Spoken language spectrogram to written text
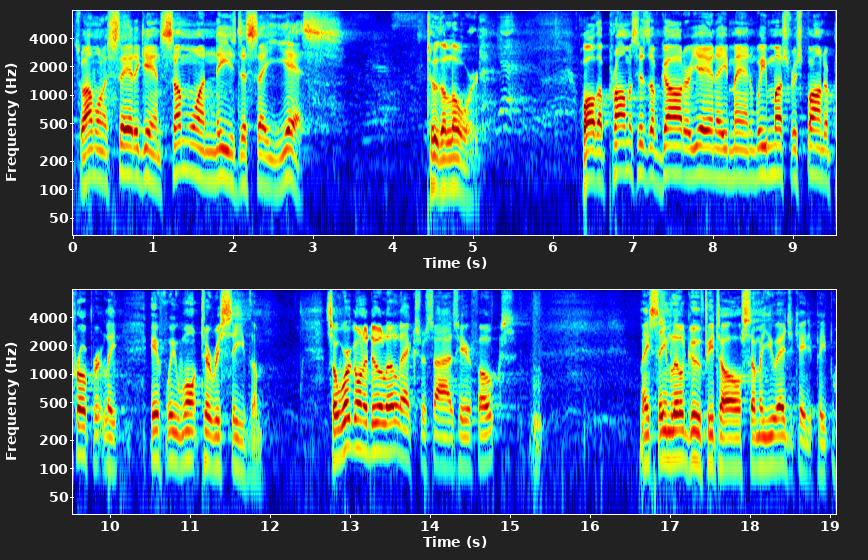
So I'm going to say it again. Someone needs to say yes to the Lord. While the promises of God are yea and amen, we must respond appropriately if we want to receive them. So we're going to do a little exercise here, folks. May seem a little goofy to all some of you educated people.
